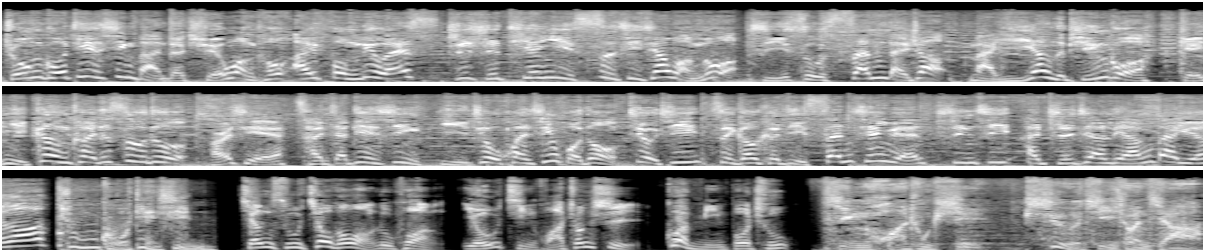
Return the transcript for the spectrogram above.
中国电信版的全网通 iPhone 六 S 支持天翼四 G 加网络，极速三百兆，买一样的苹果，给你更快的速度，而且参加电信以旧换新活动，旧机最高可抵三千元，新机还直降两百元哦。中国电信。江苏交广网路况由锦华装饰冠名播出。锦华装饰设计专家，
